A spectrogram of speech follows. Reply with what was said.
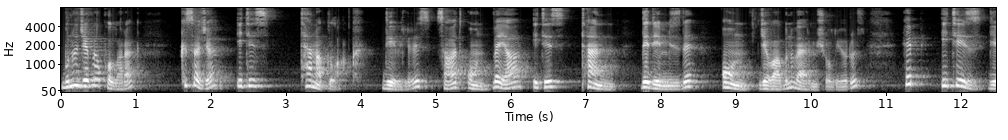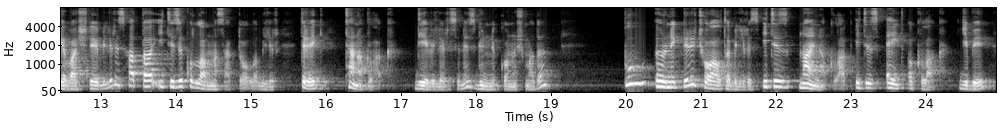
Buna cevap olarak kısaca it is 10 o'clock diyebiliriz. Saat 10 veya it is 10 dediğimizde 10 cevabını vermiş oluyoruz. Hep it is diye başlayabiliriz. Hatta it is'i kullanmasak da olabilir. Direkt 10 o'clock diyebilirsiniz günlük konuşmada. Bu örnekleri çoğaltabiliriz. It is 9 o'clock, it is 8 o'clock gibi.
